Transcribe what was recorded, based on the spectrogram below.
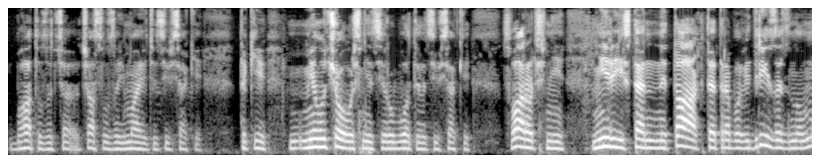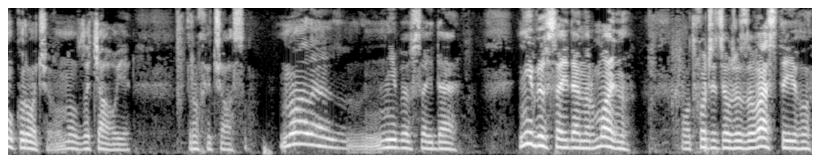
Багато часу займають оці всякі такі мілочовочні ці роботи, оці всякі сварочні, міряєш те не так, те треба відрізати знов. Ну, коротше, воно затягує трохи часу. Ну, але ніби все йде. Ніби все йде нормально. От хочеться вже завести його.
